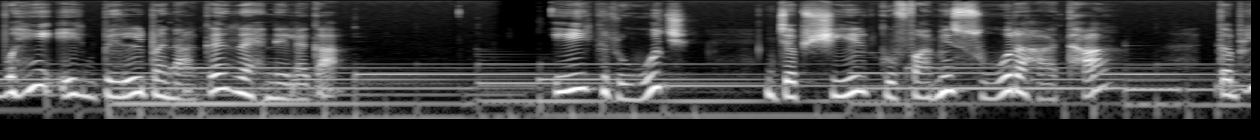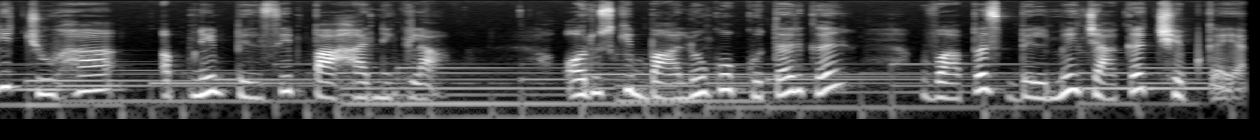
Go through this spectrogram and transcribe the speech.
वहीं एक बिल बनाकर रहने लगा। एक रोज जब शेर गुफा में सो रहा था, तभी चूहा अपने बिल से बाहर निकला और उसके बालों को कुतर कर वापस बिल में जाकर छिप गया।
